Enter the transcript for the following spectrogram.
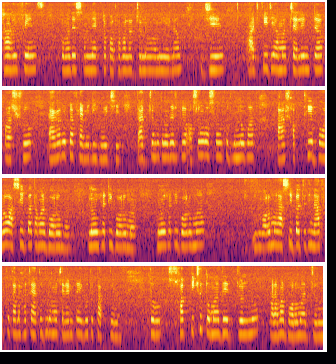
হাই ফ্রেন্ডস, তোমাদের সামনে একটা কথা বলার জন্য আমি এলাম যে, আজকে যে আমার চ্যানেলটা পাঁচশো এগারোটা ফ্যামিলি হয়েছে, তার জন্য তোমাদেরকে অসংখ্য অসংখ্য ধন্যবাদ। আর সবথেকে বড় আশীর্বাদ আমার বড় মা, নৈহাটি বড় মা। নৈহাটি বড় মা, বড় মার আশীর্বাদ যদি না থাকতো তাহলে হয়তো এত দূর আমার চ্যানেলটা এগোতে পারতো না। তো সব কিছু তোমাদের জন্য আর আমার বড় মার জন্য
